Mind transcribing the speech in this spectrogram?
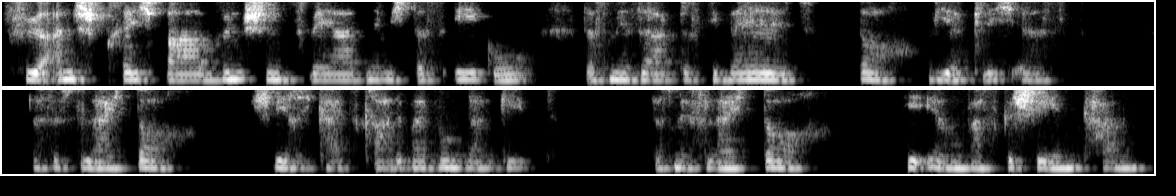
für ansprechbar, wünschenswert, nämlich das Ego, das mir sagt, dass die Welt doch wirklich ist, dass es vielleicht doch Schwierigkeitsgrade bei Wundern gibt, dass mir vielleicht doch hier irgendwas geschehen kann.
